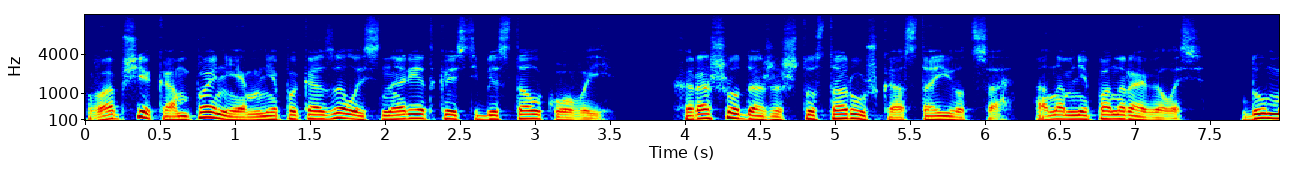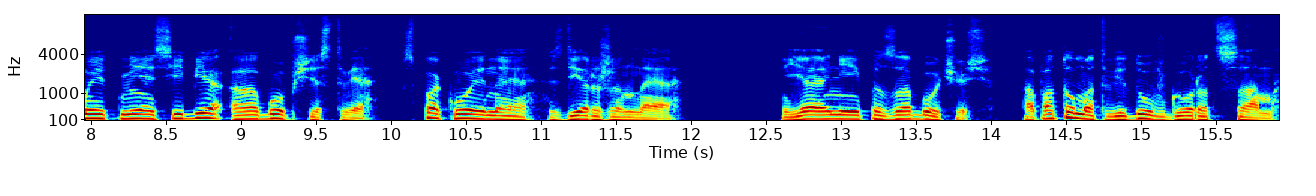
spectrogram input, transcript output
Вообще, компания мне показалась на редкость бестолковой. Хорошо даже, что старушка остается, она мне понравилась. Думает не о себе, а об обществе. Спокойная, сдержанная. Я о ней позабочусь, а потом отведу в город сам.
